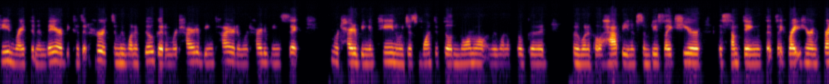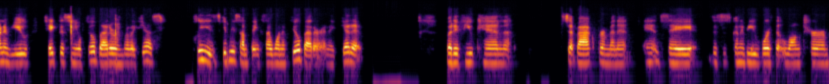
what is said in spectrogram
pain right then and there because it hurts and we want to feel good and we're tired of being tired and we're tired of being sick. And we're tired of being in pain and we just want to feel normal and we want to feel good. We want to feel happy. And if somebody's like here is something that's like right here in front of you take this and you'll feel better and we're like yes please give me something because i want to feel better and i get it. But if you can step back for a minute and say, this is going to be worth it long term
